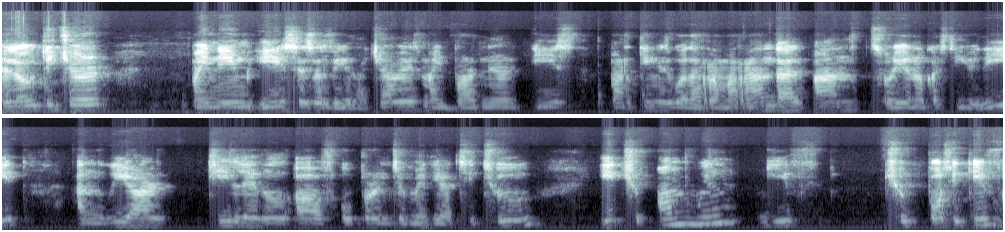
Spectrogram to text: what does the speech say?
Hello, teacher. My name is Cesar Figueroa Chavez. My partner is Martinez Guadarrama Randall and Soriano Castillo Edith, and we are T level of upper intermediate T2. Each one will give two positive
